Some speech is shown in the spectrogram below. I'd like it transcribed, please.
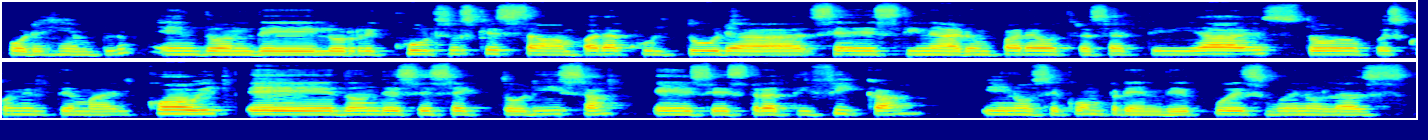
por ejemplo, en donde los recursos que estaban para cultura se destinaron para otras actividades, todo pues con el tema del COVID, eh, donde se sectoriza, eh, se estratifica y no se comprende pues bueno las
